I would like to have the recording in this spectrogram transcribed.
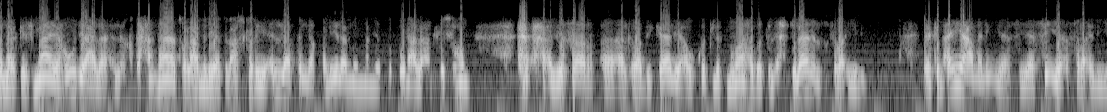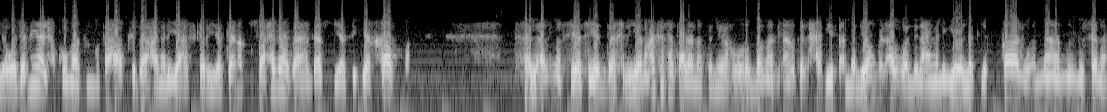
هناك إجماع يهودي على الإقتحامات والعمليات العسكرية إلا قلة قليلة ممن يطلقون على أنفسهم اليسار الراديكالي أو كتلة مناهضة الاحتلال الإسرائيلي لكن أي عملية سياسية إسرائيلية وجميع الحكومات المتعاقبة عملية عسكرية كانت تصاحبها بأهداف سياسية خاصة. الأزمة السياسية الداخلية انعكست على نتنياهو، ربما كانت الحديث ان اليوم الأول للعملية والتي قالوا أنها منذ سنة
